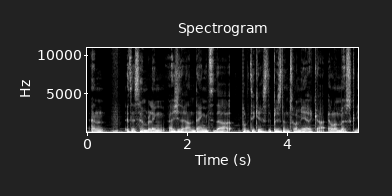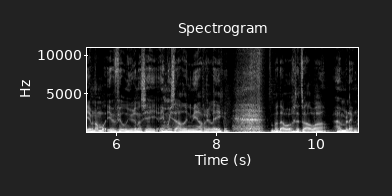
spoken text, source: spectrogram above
En het is humbling als je eraan denkt dat politiekers, de president van Amerika, Elon Musk, die hebben allemaal evenveel uren als jij. En je moet jezelf er niet mee gaan vergelijken. Maar dan wordt het wel wat humbling.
